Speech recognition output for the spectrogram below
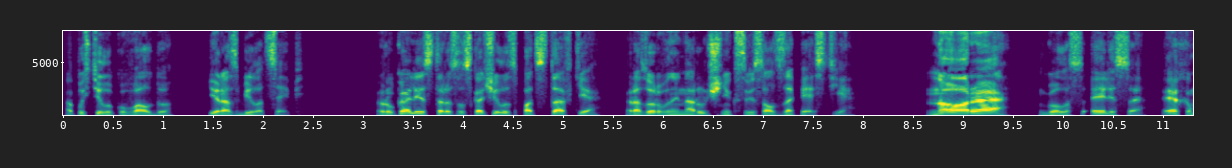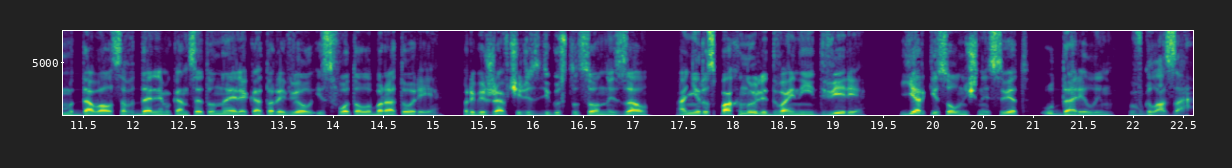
опустила кувалду и разбила цепь. Рука Лестера соскочила с подставки, разорванный наручник свисал с запястья. «Нора!» — голос Элиса эхом отдавался в дальнем конце туннеля, который вел из фотолаборатории. Пробежав через дегустационный зал, они распахнули двойные двери, яркий солнечный свет ударил им в глаза.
